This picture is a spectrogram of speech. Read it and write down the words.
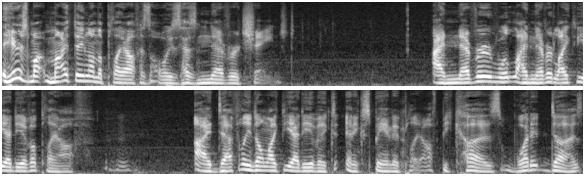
here's my my thing on the playoff has always has never changed. I never will. I never liked the idea of a playoff. I definitely don't like the idea of an expanded playoff because what it does,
